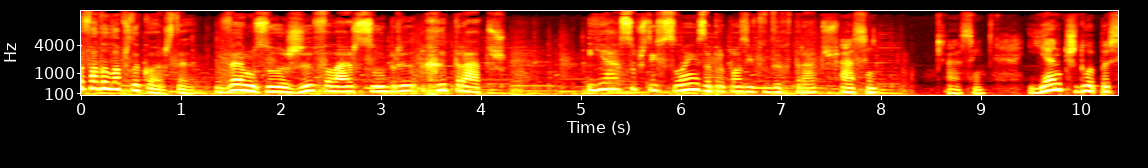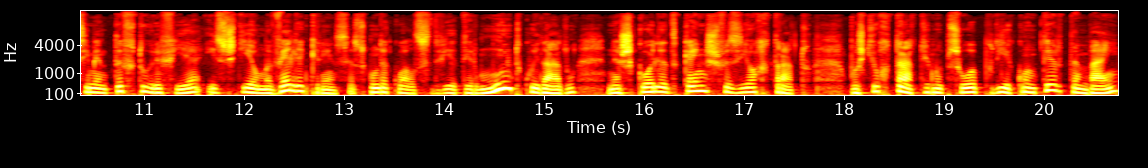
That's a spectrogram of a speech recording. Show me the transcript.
Mafalda Lopes da Costa, vamos hoje falar sobre retratos. E há superstições a propósito de retratos? Ah, sim. Ah, sim. E antes do aparecimento da fotografia, existia uma velha crença segundo a qual se devia ter muito cuidado na escolha de quem nos fazia o retrato, pois que o retrato de uma pessoa podia conter também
